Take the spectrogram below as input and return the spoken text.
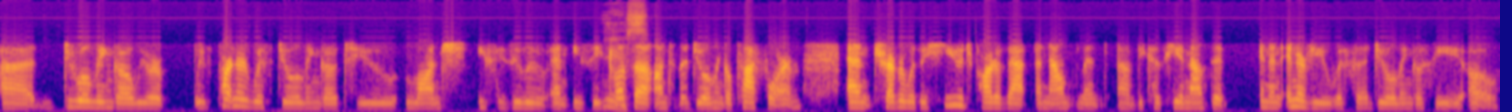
uh, Duolingo, we were we've partnered with Duolingo to launch isiZulu and isiXhosa Yes. onto the Duolingo platform, and Trevor was a huge part of that announcement uh, because he announced it in an interview with the Duolingo CEO,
